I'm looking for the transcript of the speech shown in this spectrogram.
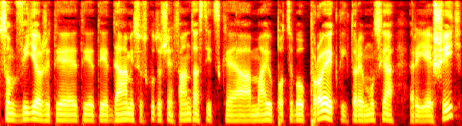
som videl, že tie, tie, tie dámy sú skutočne fantastické a majú pod sebou projekty, ktoré musia riešiť.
